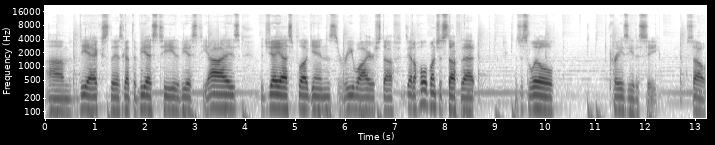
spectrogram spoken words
Um, DX, there's got the VST, the VSTIs, the JS plugins, rewire stuff. It's got a whole bunch of stuff that is just a little crazy to see. So,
